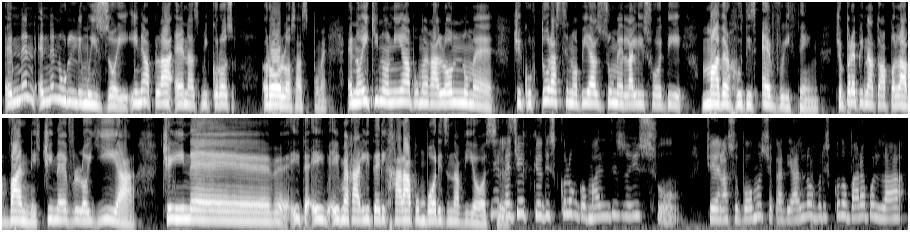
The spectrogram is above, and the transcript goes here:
Δεν είναι όλη μου η ζωή. Είναι απλά ένας μικρός ρόλος, ας πούμε. Ενώ η κοινωνία που μεγαλώνουμε και η κουλτούρα στην οποία ζούμε, λέει σου ότι motherhood is everything. Και πρέπει να το απολαμβάνεις, και είναι ευλογία, και είναι η, η, η μεγαλύτερη χαρά που μπορείς να βιώσεις. Ναι, λέει και πιο δύσκολο κομμάτι της ζωής σου. Και να σου πω όμως και κάτι άλλο, βρίσκω το πάρα πολλά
